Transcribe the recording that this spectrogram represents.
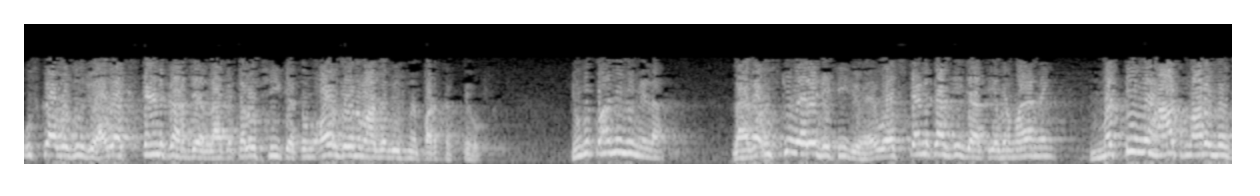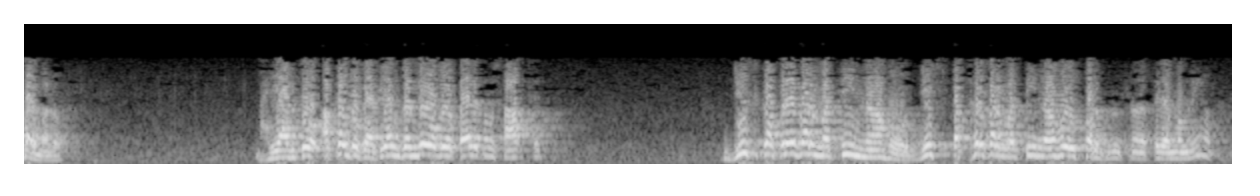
اس کا وضو جو ہے وہ ایکسٹینڈ کر دے اللہ کے چلو ٹھیک ہے، تم اور دو نمازیں بھی اس میں پڑھ سکتے ہو۔ کیونکہ پانی نہیں ملا۔ لہذا اس کی ویلڈیٹی جو ہے وہ ایکسٹینڈ کر دی جاتی ہے۔ فرمایا نہیں، مٹی میں ہاتھ مارو، منہ پر ملو۔ بھائی، اب تو عقل تو کہتی ہے، اب گندے ہو گئے پہلے تم صاف تھے۔ جس کپڑے پر مٹی نہ ہو، جس پتھر پر مٹی نہ ہو، اس پر تیمم نہیں ہوتا۔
